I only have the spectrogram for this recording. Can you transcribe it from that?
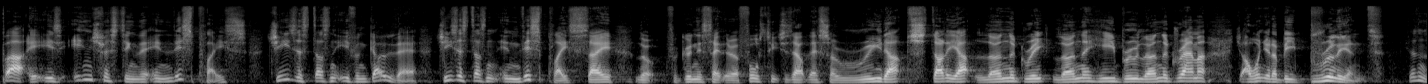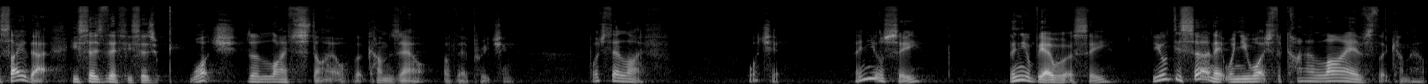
but it is interesting that in this place, Jesus doesn't even go there. Jesus doesn't, in this place, say, Look, for goodness sake, there are false teachers out there, so read up, study up, learn the Greek, learn the Hebrew, learn the grammar. I want you to be brilliant. He doesn't say that. He says this He says, Watch the lifestyle that comes out of their preaching. Watch their life. Watch it. Then you'll see. Then you'll be able to see. You'll discern it when you watch the kind of lives that come out.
